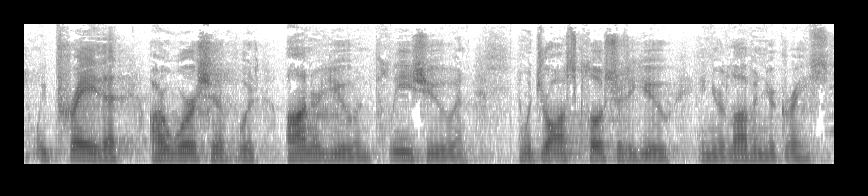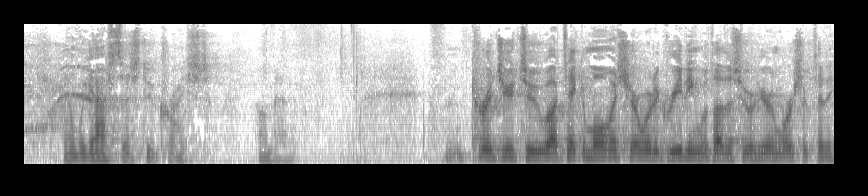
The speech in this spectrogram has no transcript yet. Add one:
And we pray that our worship would honor you and please you and, and would draw us closer to you in your love and your grace. And we ask this through Christ. Amen. I encourage you to uh, take a moment, share a word of greeting with others who are here in worship today.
